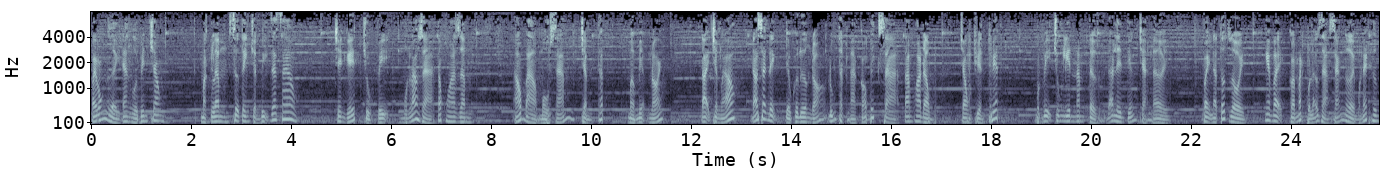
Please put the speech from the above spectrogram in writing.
Vài bóng người đang ngồi bên trong. Mặc lâm sự tình chuẩn bị ra sao? Trên ghế chủ vị một lão già tóc hoa râm, áo bào màu xám trầm thấp mở miệng nói đại trưởng lão đã xác định tiểu cô lương đó đúng thật là có bích xà tam hoa đồng trong truyền thuyết. Một vị trung liên nam tử đã lên tiếng trả lời Vậy là tốt rồi. Nghe vậy con mắt của lão già sáng ngời Một nét hưng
